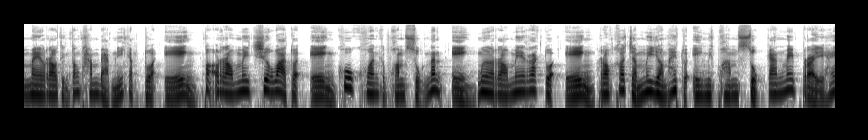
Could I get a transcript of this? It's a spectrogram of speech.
ทำไมเราถึงต้องทำแบบนี้กับตัวเอง เพราะเราไม่เชื่อว่าตัวเอง คู่ควรกับความสุขนั่นเอง เมื่อเราไม่รักตัวเอง เราก็จะไม่ยอมให้ตัวเองมีความสุข การไม่ปล่อยให้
